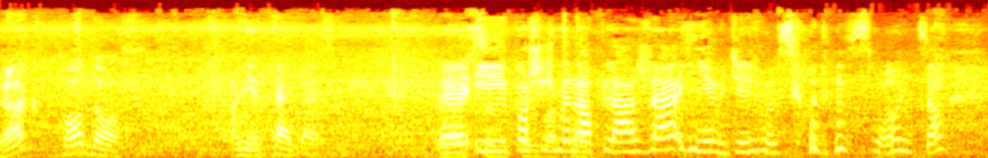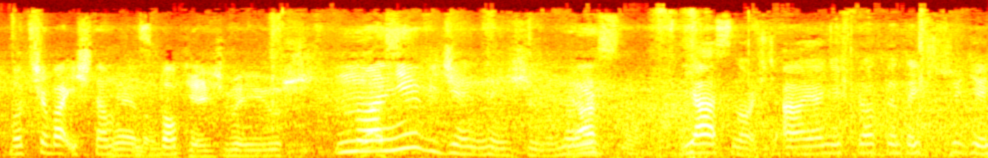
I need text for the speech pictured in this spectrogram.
Jak? Todos. A nie Tedes. E, I poszliśmy na plażę i nie widzieliśmy wschodu słońca, bo trzeba iść tam Nie z no, boku. widzieliśmy już No ale nie widzieliśmy. No jest jasno. jasność, a ja nie śpię od 5.30.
